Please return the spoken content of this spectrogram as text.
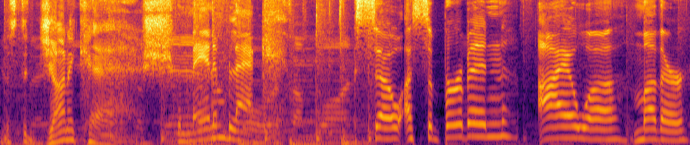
Mr. Johnny Cash. The man in black. So, a suburban Iowa mother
